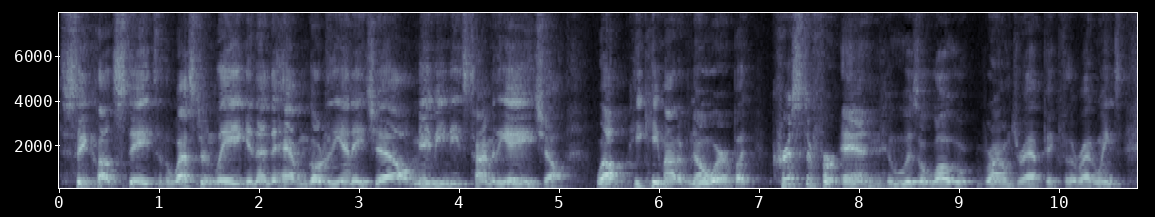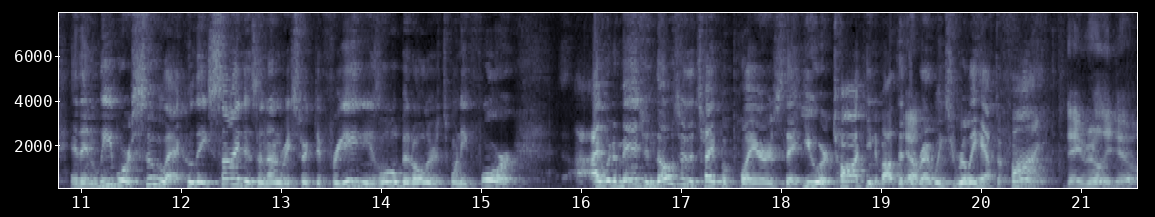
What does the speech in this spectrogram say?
to St. Cloud State to the Western League, and then to have him go to the NHL. Maybe he needs time in the AHL. Well, he came out of nowhere, but Christoffer Ehn, who was a low round draft pick for the Red Wings, and then Libor Sulak, who they signed as an unrestricted free agent, he's a little bit older, 24. I would imagine those are the type of players that you are talking about that Yep. the Red Wings really have to find. They really do,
